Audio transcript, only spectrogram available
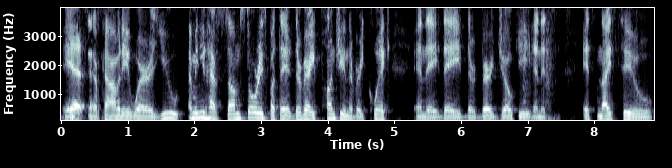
in Yes. stand-up comedy. Where you, I mean, you have some stories, but they they're very punchy and they're very quick and they they they're very jokey and it's it's nice to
